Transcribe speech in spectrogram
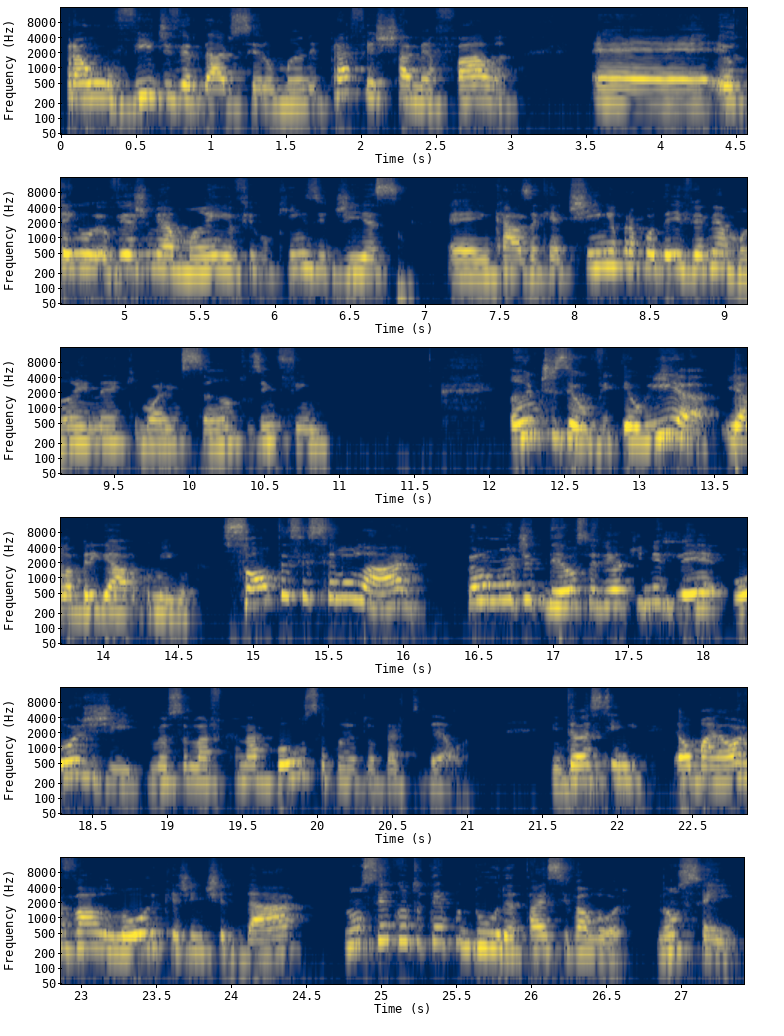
para ouvir de verdade o ser humano. E para fechar minha fala, é, eu tenho, eu vejo minha mãe, eu fico 15 dias é, em casa quietinha para poder ir ver minha mãe, né, que mora em Santos, enfim. Antes eu, eu ia e ela brigava comigo, solta esse celular, pelo amor de Deus, você veio aqui me ver. Hoje, meu celular fica na bolsa quando eu estou perto dela. Então, assim, é o maior valor que a gente dá. Não sei quanto tempo dura, tá, esse valor. Não sei.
